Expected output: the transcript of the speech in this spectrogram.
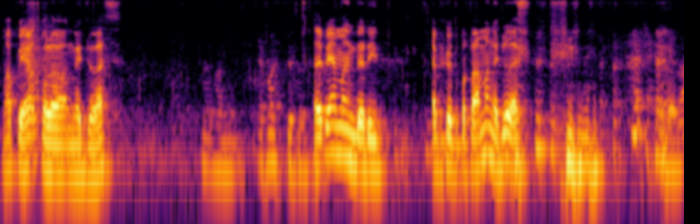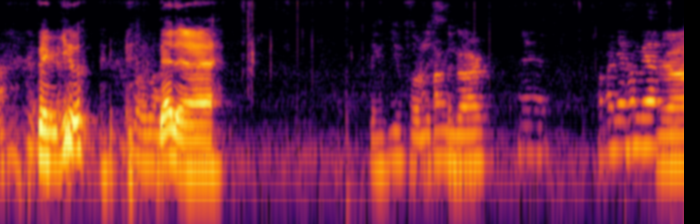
Maaf ya kalau nggak jelas. Memang emang jelas. Tapi emang dari episode pertama nggak jelas. Thank you. Dadah. Thank you for listening. Makanya Ham ya. Ya.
